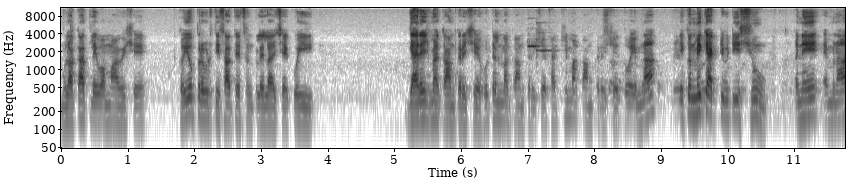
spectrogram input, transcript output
મુલાકાત લેવામાં આવે છે, કયો પ્રવૃત્તિ સાથે સંકળેલા છે, કોઈ ગેરેજમાં કામ કરે છે, હોટલમાં કામ કરે છે, ફેક્ટરીમાં કામ કરે છે, તો એમના ઇકોનોમિક એક્ટિવિટીઝ શું અને એમના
